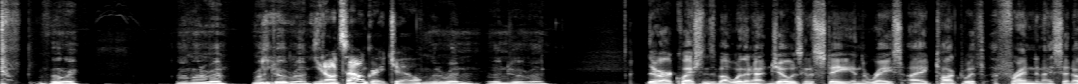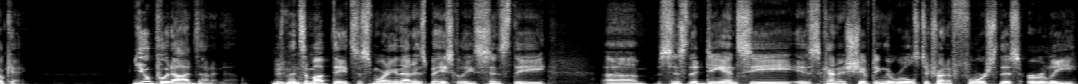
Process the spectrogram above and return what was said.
I feel great. I'm gonna run, run, Joe, run. You don't sound great, Joe. I'm gonna run, run, Joe, run. There are questions about whether or not Joe is going to stay in the race. I talked with a friend and I said, okay, you put odds on it now. There's been some updates this morning, and that is basically since the um, since the DNC is kind of shifting the rules to try to force this early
